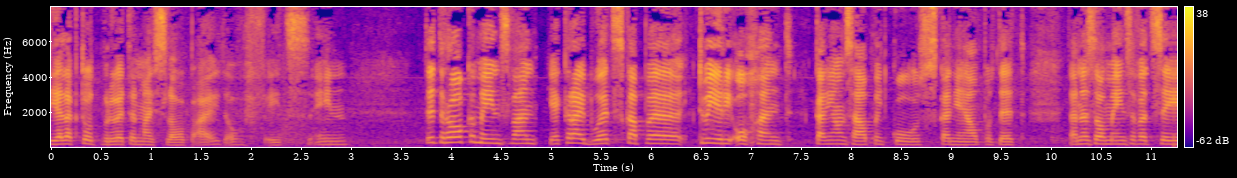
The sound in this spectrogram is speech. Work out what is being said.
deel ek tot brood in my slaap uit of iets en dit raak 'n mens want jy kry boodskappe 2 uur die oggend, kan jy ons help met kos, kan jy help met dit? Dan is daar mense wat sê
